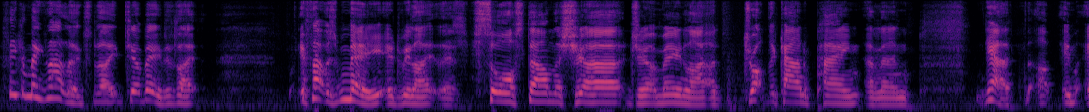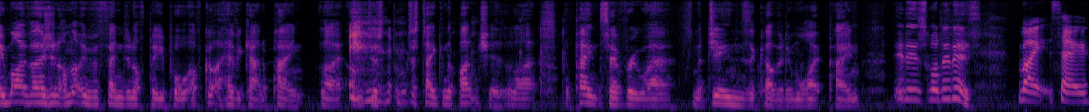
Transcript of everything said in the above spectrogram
If he can make that look like, do you know what I mean? It's like if that was me, it'd be like there's sauce down the shirt. Do you know what I mean? Like I'd drop the can of paint and then, yeah. uh, In, in my version, I'm not even fending off people. I've got a heavy can of paint. Like I'm just, I'm just taking the punches. Like the paint's everywhere. My jeans are covered in white paint. It is what it is. Right, so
